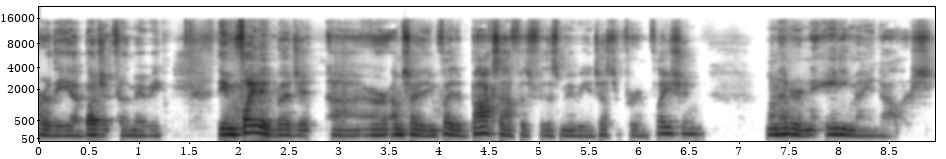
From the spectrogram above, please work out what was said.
or the uh, budget for the movie. The inflated budget, uh, or I'm sorry, the inflated box office for this movie, adjusted for inflation, 180 million dollars.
